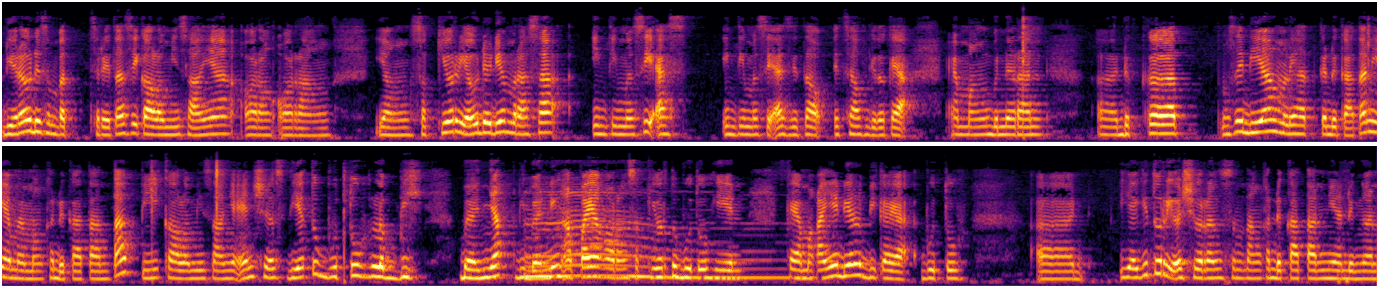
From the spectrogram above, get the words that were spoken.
Dira udah sempat cerita sih kalau misalnya orang-orang yang secure ya udah dia merasa intimacy as intimacy as itself, gitu. Kayak emang beneran uh, deket. Maksudnya dia melihat kedekatan ya memang kedekatan. Tapi kalau misalnya anxious dia tuh butuh lebih banyak dibanding apa yang orang secure tuh butuhin. Kayak makanya dia lebih kayak butuh uh, ya gitu reassurance tentang kedekatannya dengan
